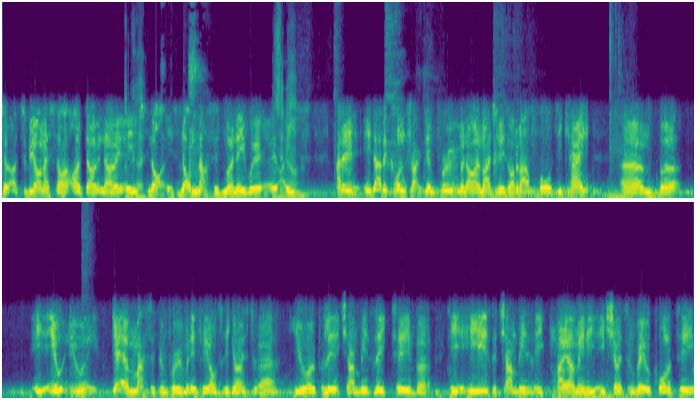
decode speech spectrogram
To, to be honest, I, I don't know. It- It's not. It's not massive money. We're, Is it he's, had a, he's had a contract improvement. I imagine he's on about 40k. Um, but he, he'll, he'll get a massive improvement if he obviously goes to a Europa League, Champions League team. But he, he is a Champions League player. I mean, he, he shows some real quality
